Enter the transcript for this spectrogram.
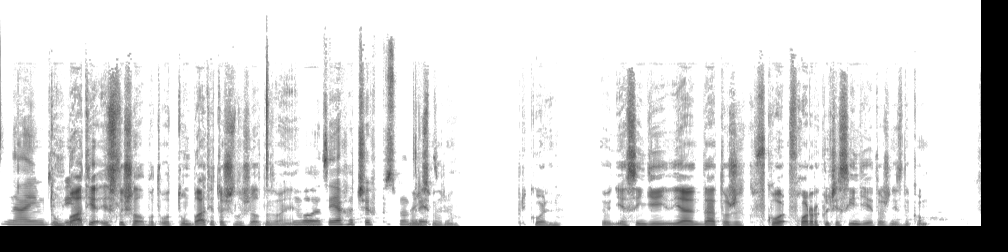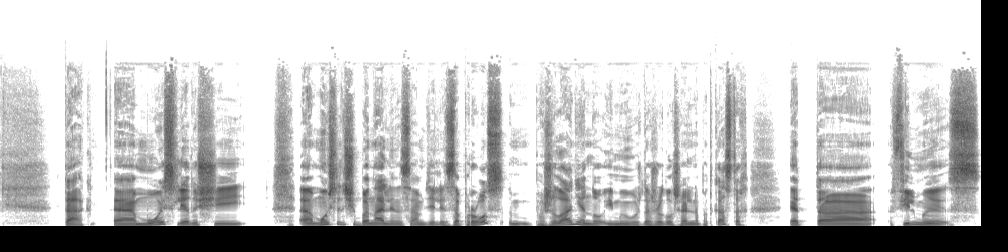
на IMDb. Тумбат я, я слышал, вот, вот Тумбат я точно слышал это название. Вот, я хочу их Но не посмотреть. смотрел. Прикольно. Я с Индией, я, да, тоже в, в хоррор-ключе с Индией я тоже не знаком. Так, э, мой следующий э, мой следующий банальный, на самом деле, запрос, пожелание, но и мы уже даже оглашали на подкастах, это фильмы, с,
